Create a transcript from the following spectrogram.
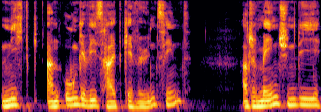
nicht an Ungewissheit gewöhnt sind. Also Menschen, die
